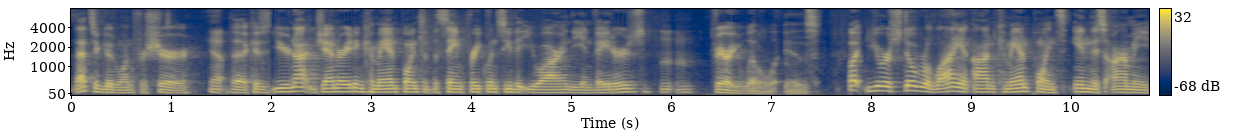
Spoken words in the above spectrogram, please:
That's a good one for sure. Yeah. Because you're not generating command points at the same frequency that you are in the invaders. Very little is. But you are still reliant on command points in this army,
